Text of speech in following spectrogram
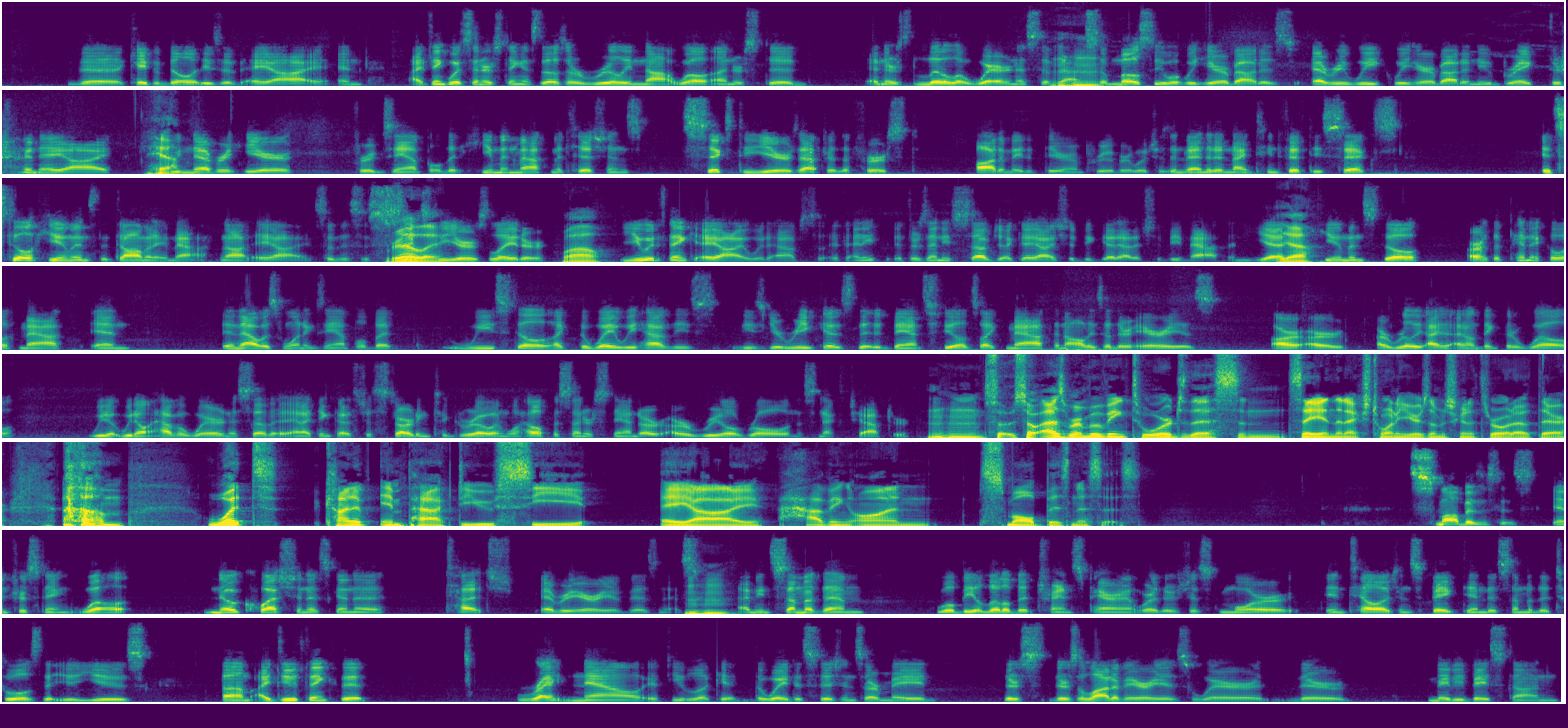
the capabilities of AI. And I think what's interesting is those are really not well understood and there's little awareness of that. Mm-hmm. So mostly what we hear about is every week we hear about a new breakthrough in AI. Yeah. We never hear for example, that human mathematicians, 60 years after the first automated theorem prover, which was invented in 1956, it's still humans that dominate math, not AI. So this is 60 years later. Wow. You would think AI would absolutely, if any, if there's any subject AI should be good at, it should be math, and yet yeah. humans still are at the pinnacle of math. And and that was one example, but we still like the way we have these these eurekas that advance fields like math and all these other areas are are are really I, I don't think they're well we don't, we don't have awareness of it and i think that's just starting to grow and will help us understand our, our real role in this next chapter. Mm-hmm. so so as we're moving towards this and say in the next 20 years i'm just going to throw it out there. Um, what kind of impact do you see ai having on small businesses? Small businesses. Interesting. Well no question it's going to touch every area of business. Mm-hmm. i mean some of them will be a little bit transparent where there's just more intelligence baked into some of the tools that you use um, i do think that right now if you look at the way decisions are made there's there's a lot of areas where they're maybe based on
